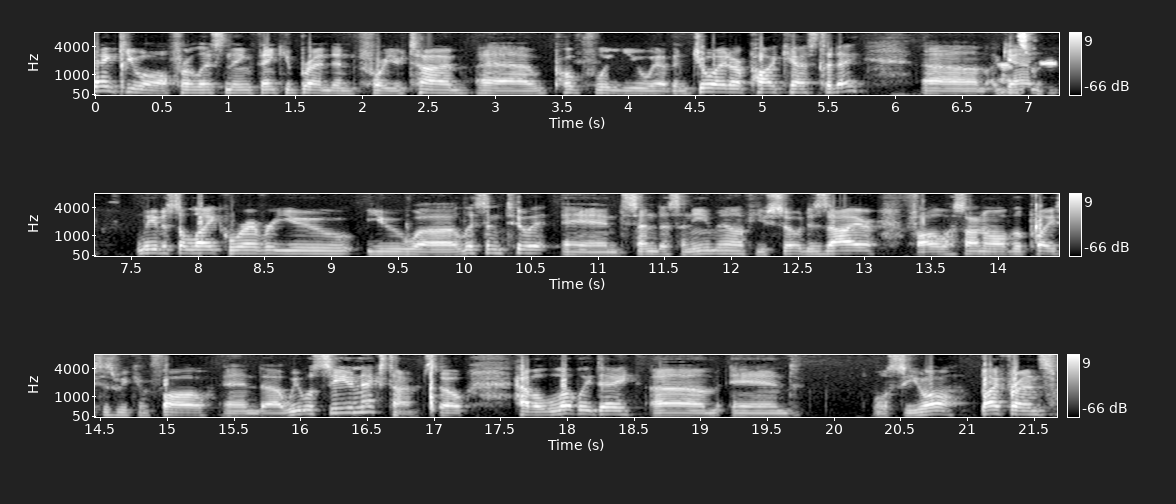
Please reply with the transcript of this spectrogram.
thank you all for listening. Thank you, Brendan, for your time. Uh, hopefully, you have enjoyed our podcast today. Um, again, leave us a like wherever you you uh, listen to it, and send us an email if you so desire. Follow us on all the places we can follow, and uh, we will see you next time. So, have a lovely day, um, and we'll see you all. Bye, friends.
